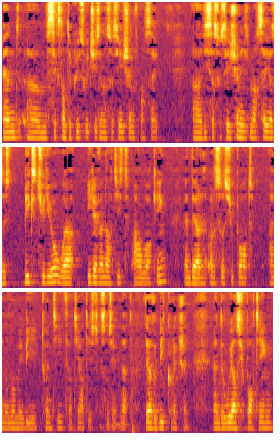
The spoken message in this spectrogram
and um, Sextant et Plus, which is an association of Marseille. Uh, this association is Marseille has a big studio where 11 artists are working and they are also support I don't know maybe 20 30 artists or something like that. They have a big collection. And uh, we are supporting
